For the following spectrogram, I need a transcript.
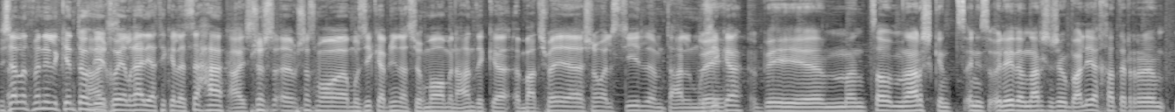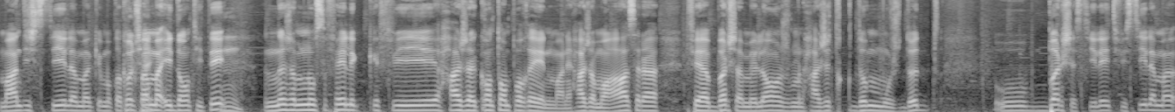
إن شاء الله نتمنى لك كان توفيق عايش. خويا الغالي يعطيك الصحة. باش نس- باش نسمعوا موسيقى بنينة sûrement من عندك بعد شوية. شنو هو ال style نتاع الموسيقى؟ ما نعرفش كنت تسألني السؤال هذا ما نعرفش نجاوب عليه خاطر ما عنديش style اما كل قلت. فما identité. نجم نوصفها لك في حاجة contemporaine معناها حاجة معاصرة فيها برشا mélange من حاجات قدم وجدد وبرشا ستيلات في style اما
